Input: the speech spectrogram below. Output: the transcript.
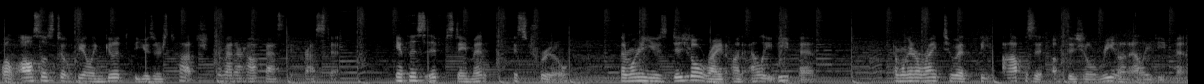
while also still feeling good to the user's touch no matter how fast they pressed it. If this if statement is true, then we're going to use digital write on LED pin, and we're going to write to it the opposite of digital read on LED pin.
